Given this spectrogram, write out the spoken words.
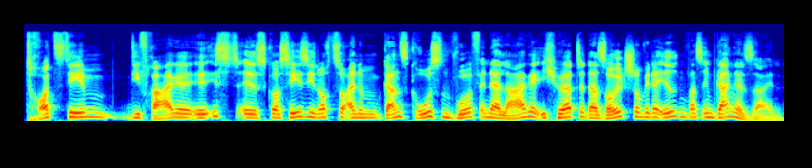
Trotzdem die Frage, äh, ist äh, Scorsese noch zu einem ganz großen Wurf in der Lage? Ich hörte, da soll schon wieder irgendwas im Gange sein.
